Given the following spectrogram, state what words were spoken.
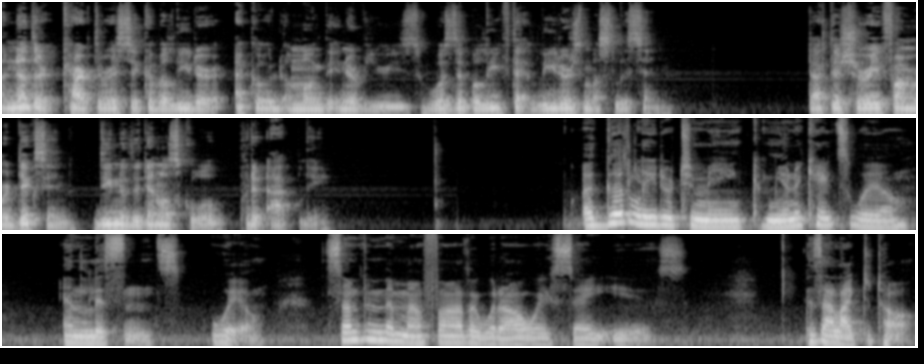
another characteristic of a leader echoed among the interviewees was the belief that leaders must listen. Dr. Cherae Farmer Dixon, Dean of the Dental School, put it aptly. A good leader to me communicates well and listens well. Something that my father would always say is, because I like to talk.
